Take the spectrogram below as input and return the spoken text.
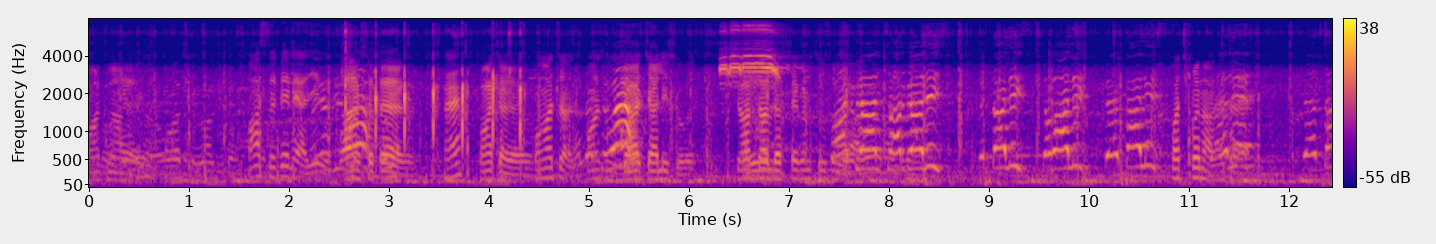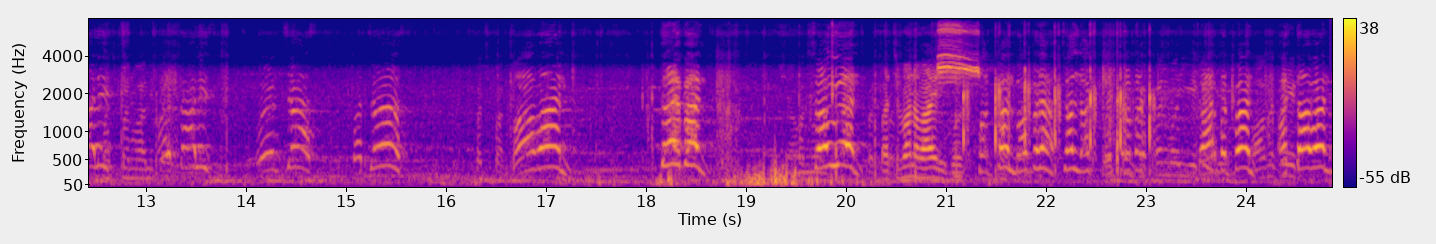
पाँच में आ जाएगा। पाँच से पहले आ जाइए पाँच सतह आएगा पाँच आ जाएगा। पाँच पाँच चार चालीस हो गए। चार चार। दस सेकंड से चार बयालीस चार चवालीस पैंतालीस। पचपन आ रहा पैंतालीस अड़तालीस उनचास पचास। पचपन। बावन तिरपन। चौवन पचपन भाई पचपन बहुत बढ़िया। चल चार पचपन अट्ठावन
